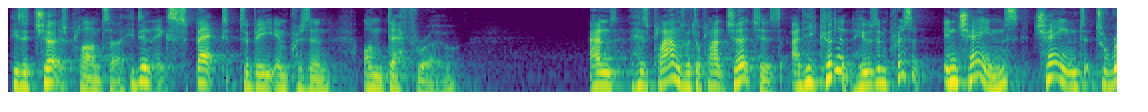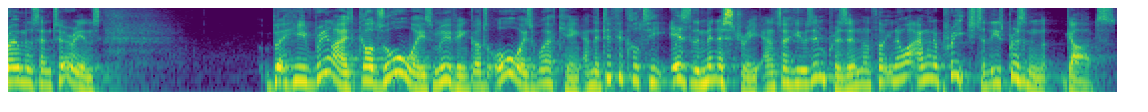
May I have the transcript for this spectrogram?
he's a church planter. He didn't expect to be in prison on death row. And his plans were to plant churches, and he couldn't. He was in prison, in chains, chained to Roman centurions. But he realized God's always moving, God's always working, and the difficulty is the ministry. And so he was in prison and thought, you know what, I'm going to preach to these prison guards.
